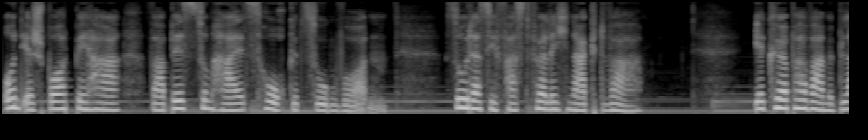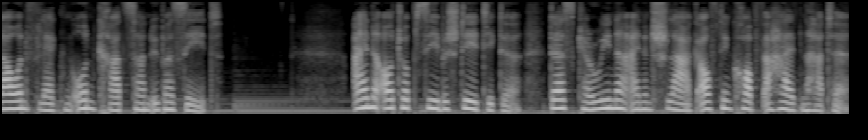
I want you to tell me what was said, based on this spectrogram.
und ihr Sport-BH war bis zum Hals hochgezogen worden, so dass sie fast völlig nackt war. Ihr Körper war mit blauen Flecken und Kratzern übersät. Eine Autopsie bestätigte, dass Carina einen Schlag auf den Kopf erhalten hatte,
